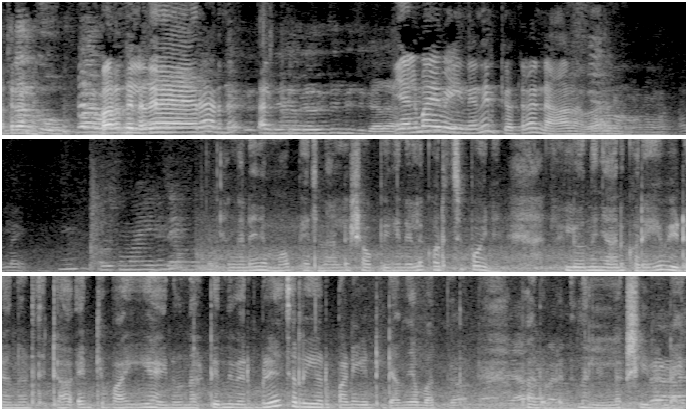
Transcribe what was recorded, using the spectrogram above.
അത്ര തന്നെ പറഞ്ഞില്ല നേരെ അടുത്ത് തൽക്കും എൽമയ പെയ്യുന്നേന്ന് ഇരിക്കും അത്ര തന്നെ. അങ്ങനെ നമ്മ പെരുന്നാളിന്റെ ഷോപ്പിങ്ങിനെല്ലാം കുറച്ച് പോയിന്. ലുന്ന് ഞാൻ കുറേ വീഡിയോ ഒന്നും എടുത്തിട്ടാ എനിക്ക് വയ്യായിരുന്നു. നാട്ടിൽ നിന്ന് വരുമ്പോഴേ ചെറിയൊരു പണി കിട്ടിയിട്ടാണ് ഞാൻ വന്നത്. അപ്പം അതുകൊണ്ട് നല്ല ക്ഷീണം ഉണ്ടായി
